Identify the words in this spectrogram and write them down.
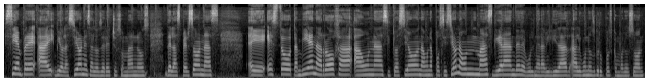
siempre hay violaciones a los derechos humanos de las personas. Eh, esto también arroja a una situación, a una posición aún más grande de vulnerabilidad a algunos grupos como lo son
